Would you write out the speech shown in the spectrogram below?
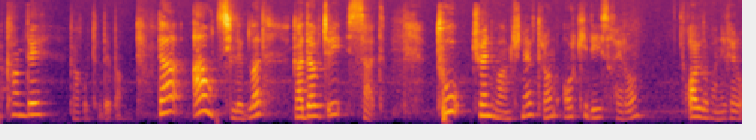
აქამდე გაღვთდება. და აუცილებლად გადავჭრი სად? თუ ჩვენ ვამჩნევთ, რომ ორქიდეის ღერო ყვავილოვანი ღერო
